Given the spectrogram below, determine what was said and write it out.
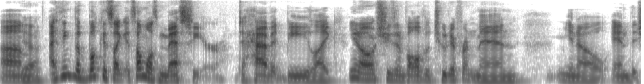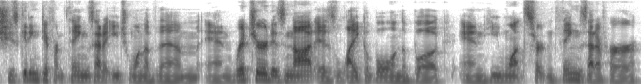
Um, Yeah. I think the book is like it's almost messier to have it be like you know she's involved with two different men, you know, and that she's getting different things out of each one of them. And Richard is not as likable in the book, and he wants certain things out of her,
